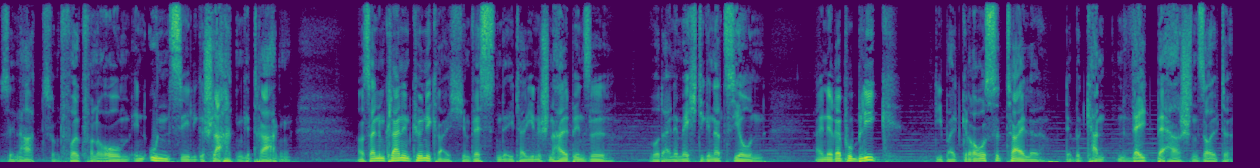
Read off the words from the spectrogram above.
Senat und Volk von Rom in unzählige Schlachten getragen. Aus einem kleinen Königreich im Westen der italienischen Halbinsel wurde eine mächtige Nation, eine Republik, die bald große Teile der bekannten Welt beherrschen sollte.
